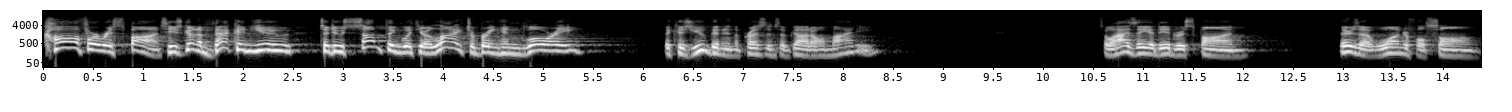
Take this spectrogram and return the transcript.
call for a response. He's going to beckon you to do something with your life to bring Him glory because you've been in the presence of God Almighty. So Isaiah did respond. There's a wonderful song.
